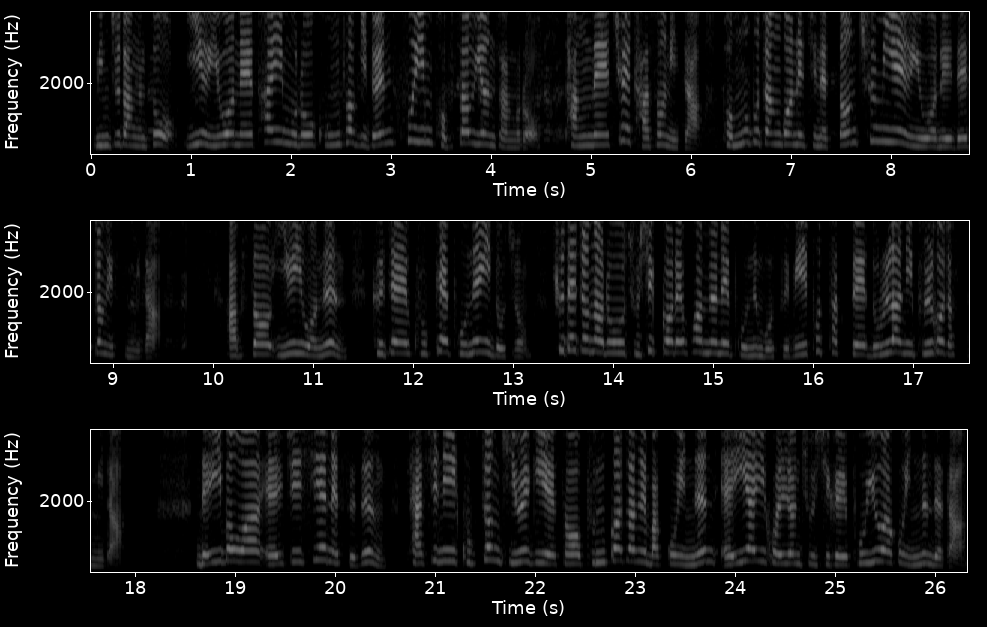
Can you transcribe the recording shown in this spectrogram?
민주당은 또 이 의원의 사임으로 공석이 된 후임 법사위원장으로 당내 최다선이자 법무부 장관을 지냈던 추미애 의원을 내정했습니다. 앞서 이 의원은 그제 국회 본회의 도중 휴대전화로 주식거래 화면을 보는 모습이 포착돼 논란이 불거졌습니다. 네이버와 LG CNS 등 자신이 국정기획위에서 분과장을 맡고 있는 AI 관련 주식을 보유하고 있는 데다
